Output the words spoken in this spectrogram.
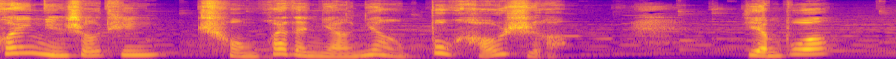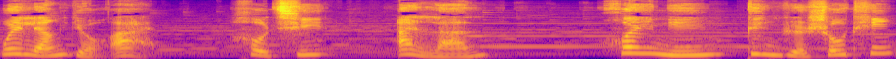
欢迎您收听《宠坏的娘娘不好惹》，演播微凉有爱，后期艾兰。欢迎您订阅收听。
